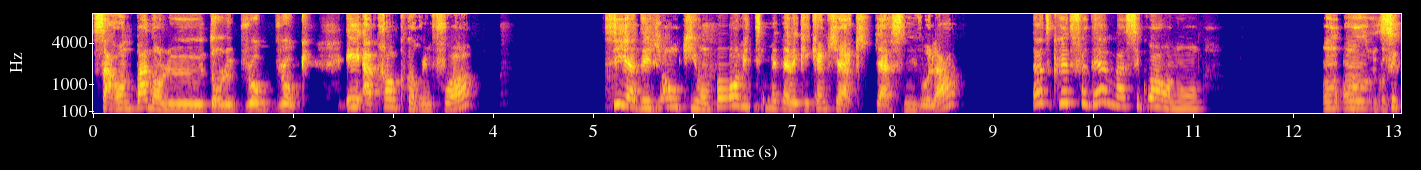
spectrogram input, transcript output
ça rentre pas dans le, dans le broke, broke. Et après, encore une fois, s'il y a des gens qui n'ont pas envie de se mettre avec quelqu'un qui a, qui est à ce niveau-là, that's good for them. C'est quoi? On, on, Ah, c'est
